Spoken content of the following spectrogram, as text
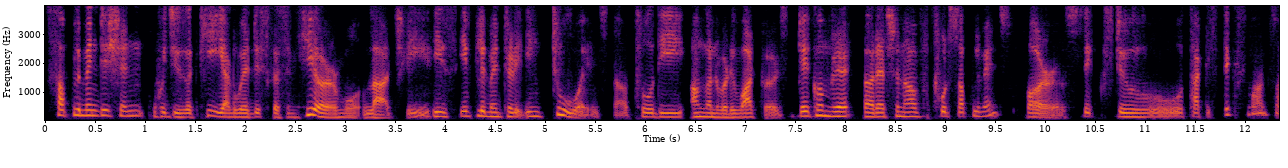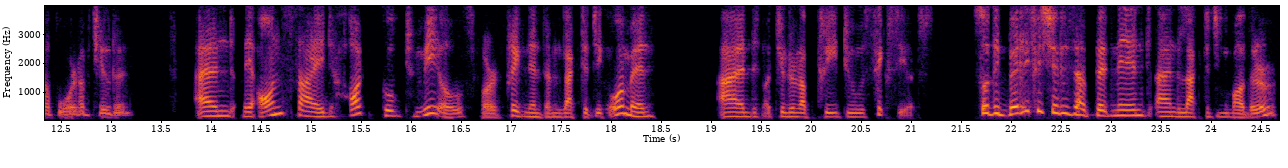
supplementation, which is a key and we're discussing here more largely, is implemented in two ways now through the Anganwadi workers. Take home ration of food supplements for six to 36 months of old of children. And the on site hot cooked meals for pregnant and lactating women and children of three to six years. So the beneficiaries are pregnant and lactating mother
